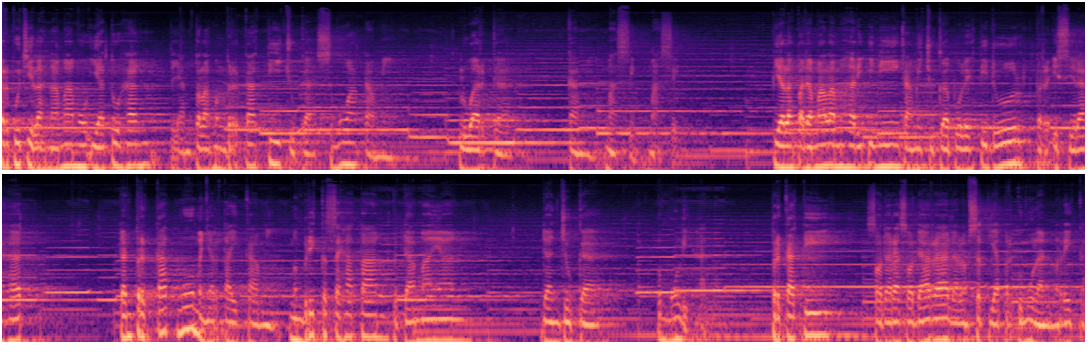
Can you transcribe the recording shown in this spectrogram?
Terpujilah namamu ya Tuhan yang telah memberkati juga semua kami, keluarga kami masing-masing. Biarlah pada malam hari ini kami juga boleh tidur, beristirahat, dan berkatmu menyertai kami, memberi kesehatan, kedamaian, dan juga pemulihan. Berkati saudara-saudara dalam setiap pergumulan mereka.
